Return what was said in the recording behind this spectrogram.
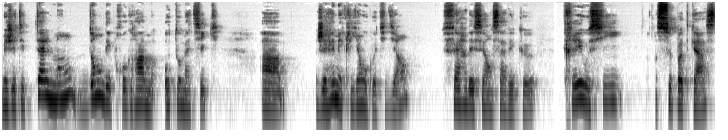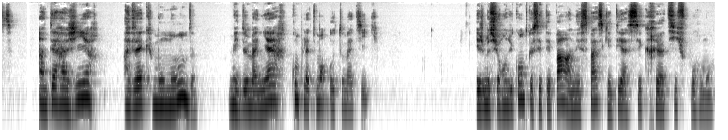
mais j'étais tellement dans des programmes automatiques à gérer mes clients au quotidien, faire des séances avec eux, créer aussi ce podcast, interagir avec mon monde, mais de manière complètement automatique. Et je me suis rendu compte que ce n'était pas un espace qui était assez créatif pour moi,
